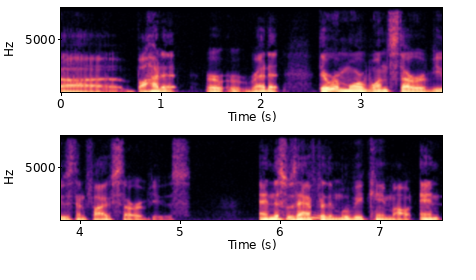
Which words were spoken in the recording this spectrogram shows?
uh, bought it or, or read it, there were more one star reviews than five star reviews. And this was after Hmm. the movie came out. And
